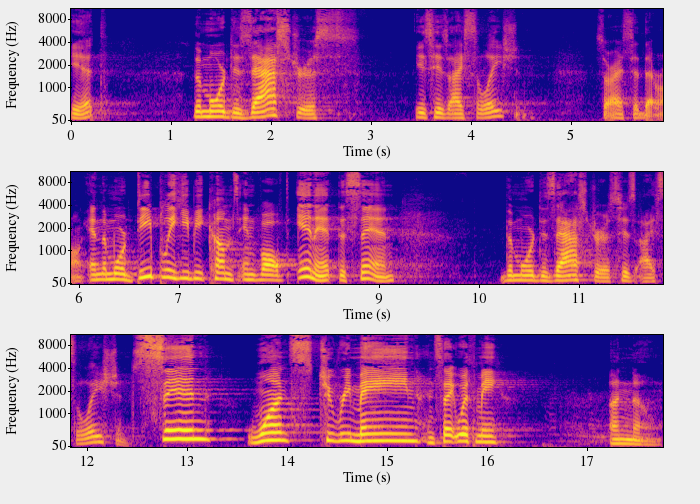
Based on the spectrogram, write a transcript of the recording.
it, the more disastrous is his isolation. Sorry, I said that wrong. And the more deeply he becomes involved in it, the sin, the more disastrous his isolation. Sin wants to remain, and say it with me, unknown.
